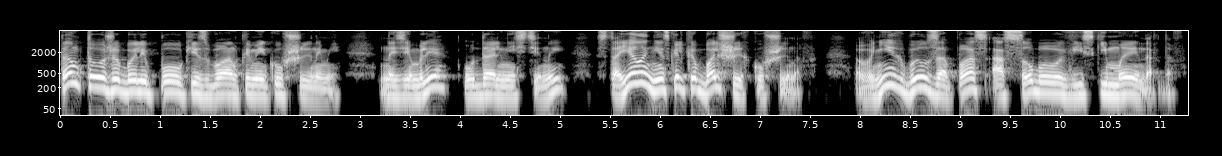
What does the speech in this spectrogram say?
Там тоже были полки с банками и кувшинами. На земле, у дальней стены, стояло несколько больших кувшинов. В них был запас особого виски Мейнардов.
